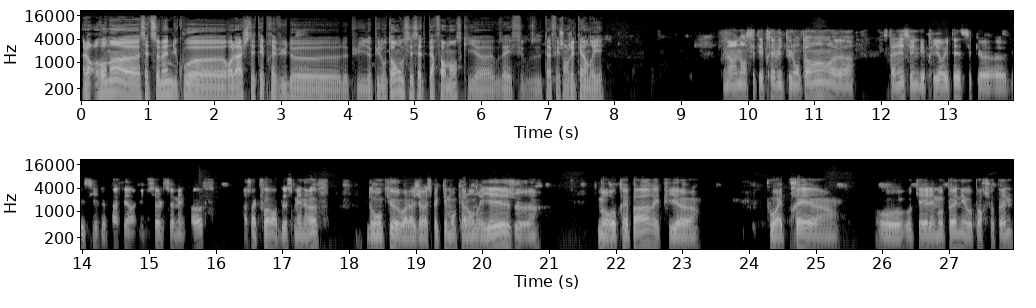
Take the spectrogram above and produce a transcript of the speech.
Alors Romain, euh, cette semaine du coup euh, relâche, c'était prévu de, depuis depuis longtemps ou c'est cette performance qui euh, vous avez fait, vous t'a fait changer de calendrier? Non non, c'était prévu depuis longtemps. cette année, c'est une des priorités, c'est que d'essayer de pas faire une seule semaine off, à chaque fois avoir deux semaines off. Donc voilà, j'ai respecté mon calendrier, je je me reprépare et puis euh, pour être prêt euh, au, KLM Open et au Porsche Open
